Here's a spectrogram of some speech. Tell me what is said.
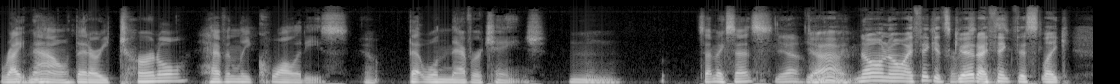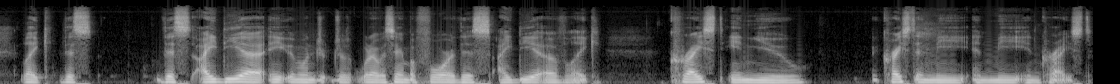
right Mhm. now that are eternal heavenly qualities Yep. that will never change Mm. Does that make sense Yeah. Yeah. Anyway. No, no, I think it's Perfect good. I think this like like this this idea when what I was saying before, this idea of like Christ in you, Christ in me and me in Christ.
